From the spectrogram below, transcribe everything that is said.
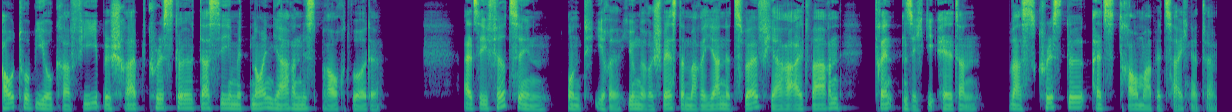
Autobiografie beschreibt Crystal, dass sie mit neun Jahren missbraucht wurde. Als sie 14 und ihre jüngere Schwester Marianne zwölf Jahre alt waren, trennten sich die Eltern, was Crystal als Trauma bezeichnete.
